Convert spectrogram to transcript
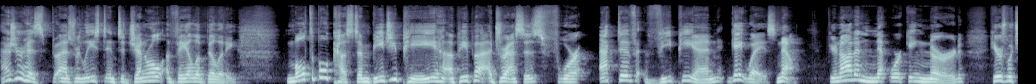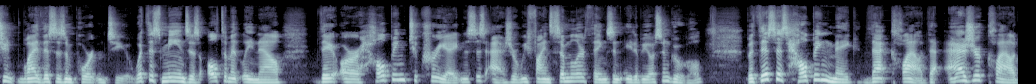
Azure has, has released into general availability multiple custom BGP uh, PIPA addresses for active VPN gateways. Now, if you're not a networking nerd, here's what you why this is important to you. What this means is ultimately now they are helping to create, and this is Azure. We find similar things in AWS and Google, but this is helping make that cloud, the Azure cloud,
